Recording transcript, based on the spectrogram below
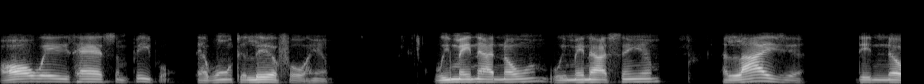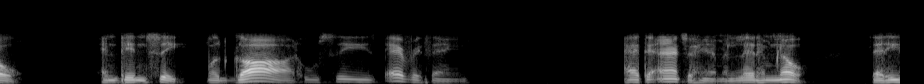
Always has some people that want to live for him. We may not know him, we may not see him. Elijah didn't know and didn't see. But God, who sees everything, had to answer him and let him know that he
